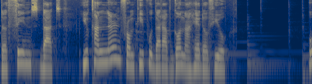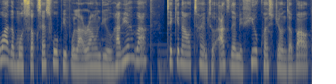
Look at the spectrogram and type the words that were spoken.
the things that you can learn from people that have gone ahead of you. Who are the most successful people around you? Have you ever taken out time to ask them a few questions about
